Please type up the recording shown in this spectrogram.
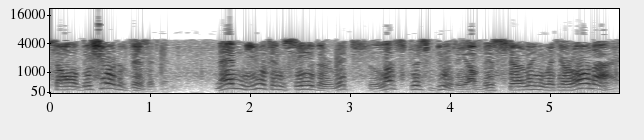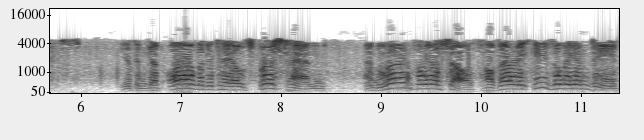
So be sure to visit him. Then you can see the rich, lustrous beauty of this sterling with your own eyes. You can get all the details firsthand and learn for yourself how very easily indeed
